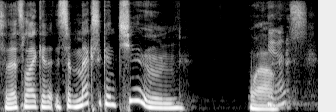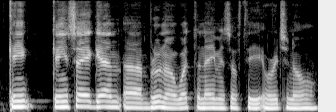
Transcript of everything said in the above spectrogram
So that's like a, it's a Mexican tune. Wow. Yes. Can you can you say again, uh, Bruno, what the name is of the original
